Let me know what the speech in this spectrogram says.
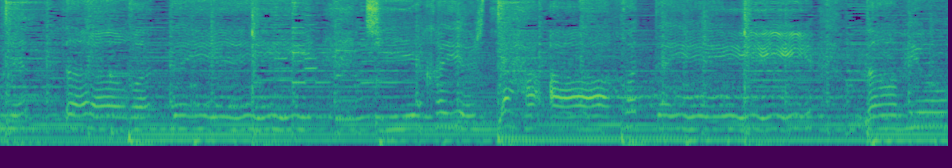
نقدر أغطي شي نبيو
